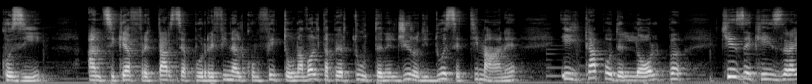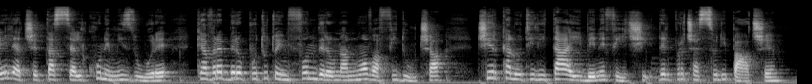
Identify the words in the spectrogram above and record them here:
Così, anziché affrettarsi a porre fine al conflitto una volta per tutte nel giro di due settimane, il capo dell'OLP chiese che Israele accettasse alcune misure che avrebbero potuto infondere una nuova fiducia circa l'utilità e i benefici del processo di pace.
